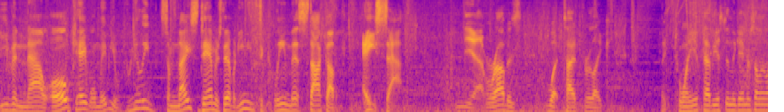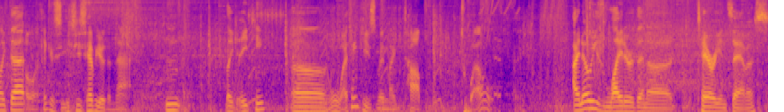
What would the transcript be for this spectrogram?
Even now, okay, well maybe really some nice damage there, but he needs to clean this stock up ASAP. Yeah. Rob is, what, tied for like like 20th heaviest in the game or something like that? Oh, I think he's, he's heavier than that. Like 18th? Uh, Oh, I think he's been like top twelve. I think. I know he's lighter than uh, Terry and Samus,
